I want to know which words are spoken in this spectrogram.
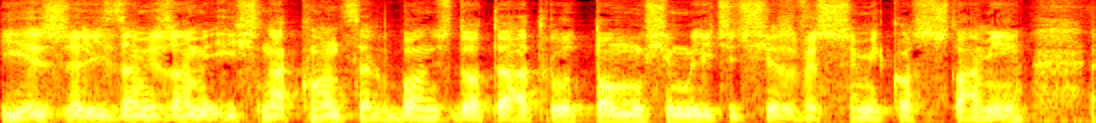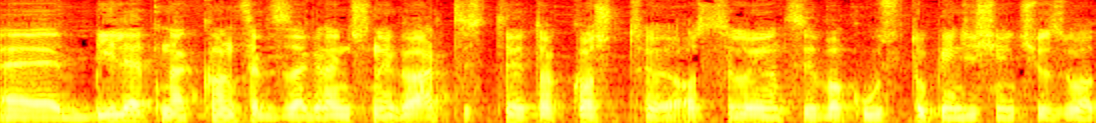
Jeżeli zamierzamy iść na koncert bądź do teatru, to musimy liczyć się z wyższymi kosztami. E, bilet na koncert zagranicznego artysty to koszt oscylujący wokół 150 zł,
